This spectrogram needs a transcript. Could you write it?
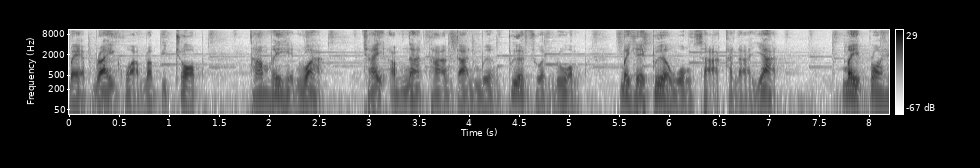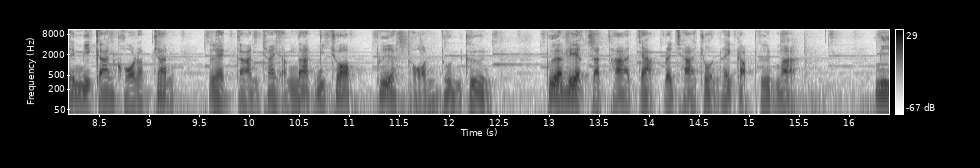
แบบไร้ความรับผิดชอบทำให้เห็นว่าใช้อำนาจทางการเมืองเพื่อส่วนรวม ไม่ใช่เพื่อวงศาคณาญาติ ไม่ปล่อยให้มีการคอร์รัปชันและการใช้อำนาจมิชอบ เพื่อถอนทุนคืน เพื่อเรียกศรัทธาจากประชาชนให้กลับคืนมา มี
